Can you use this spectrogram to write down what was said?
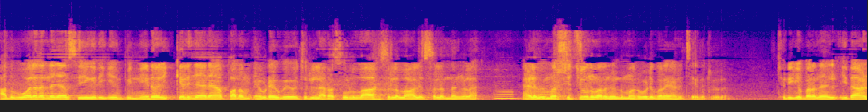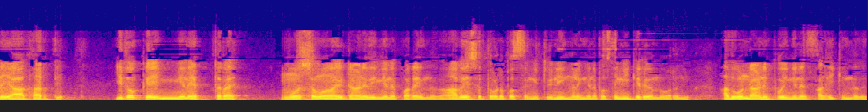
അതുപോലെ തന്നെ ഞാൻ സ്വീകരിക്കുകയും പിന്നീട് ഒരിക്കലും ഞാൻ ആ പദം എവിടെ ഉപയോഗിച്ചിട്ടില്ല. റസൂലുള്ളാഹി സല്ലാ അലൈഹി സ്വലം തങ്ങളെ അയാൾ വിമർശിച്ചു എന്ന് പറഞ്ഞുകൊണ്ട് മറുപടി പറയാണ് ചെയ്തിട്ടുള്ളത്. ചുരുക്കി പറഞ്ഞാൽ ഇതാണ് യാഥാർത്ഥ്യം. ഇതൊക്കെ ഇങ്ങനെ എത്ര മോശമായിട്ടാണ് ഇതിങ്ങനെ പറയുന്നത്. ആവേശത്തോടെ പ്രസംഗിച്ചു. ഇനി നിങ്ങൾ ഇങ്ങനെ പ്രസംഗിക്കരുതെന്ന് പറഞ്ഞു. അതുകൊണ്ടാണ് ഇപ്പോ ഇങ്ങനെ സഹിക്കുന്നത്.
